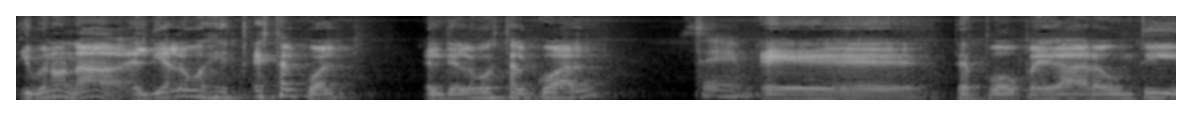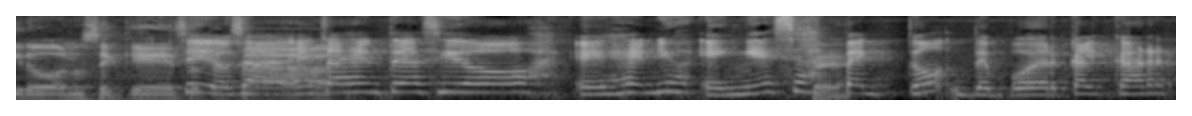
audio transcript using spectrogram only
y bueno, nada, el diálogo es, es tal cual. El diálogo es tal cual. Sí. Eh, te puedo pegar a un tiro, no sé qué. Sí, ta, ta, o sea, ta. esta gente ha sido eh, genios en ese Sí. aspecto de poder calcar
